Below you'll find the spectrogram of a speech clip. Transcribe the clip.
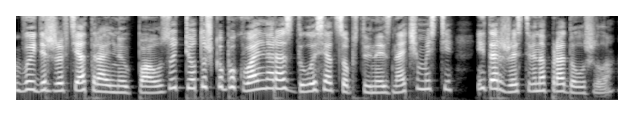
Выдержав театральную паузу, тетушка буквально раздулась от собственной значимости и торжественно продолжила.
